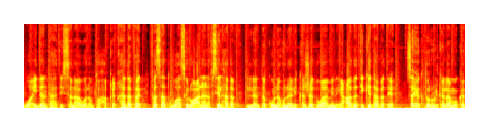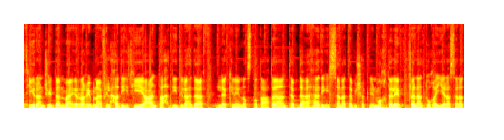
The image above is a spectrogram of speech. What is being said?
وإذا انتهت السنة ولم تحقق هدفك فستواصل على نفس الهدف. لن تكون هنالك جدوى من إعادة كتابته. سيكثر الكلام كثيرا جدا ما إن رغبنا في الحديث عن تحديد الأهداف. لكن إن استطعت أن تبدأ هذه السنة بشكل مختلف فلن تغير سنة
